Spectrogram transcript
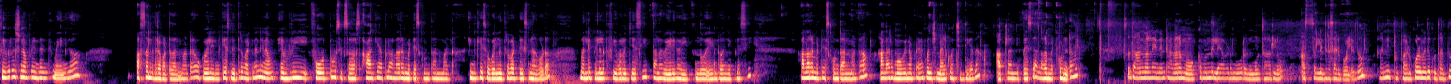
ఫీవర్ వచ్చినప్పుడు ఏంటంటే మెయిన్గా అస్సలు నిద్ర పట్టదు అనమాట ఒకవేళ ఇన్ కేస్ నిద్ర పట్టినా నేను every four to six hours ఆ గ్యాప్లో అలారం పెట్టేసుకుంటాను అనమాట ఇన్ కేస్ ఒకవేళ నిద్ర పట్టేసినా కూడా మళ్ళీ పిల్లలకు ఫీవర్ వచ్చేసి తల వేడిగా అవుతుందో ఏంటో అని చెప్పేసి అలారం పెట్టేసుకుంటా అనమాట అలారం మోగినప్పుడైనా కొంచెం మెలకు వచ్చింది కదా అట్లా అని చెప్పేసి అలారం పెట్టుకుంటా. సో దానివల్ల ఏంటంటే అలారం మోగకముందు లేవడము రెండు మూడు సార్లు అస్సలు నిద్ర సరిపోలేదు. కానీ ఇప్పుడు పడుకోవడం అయితే కుదరదు.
